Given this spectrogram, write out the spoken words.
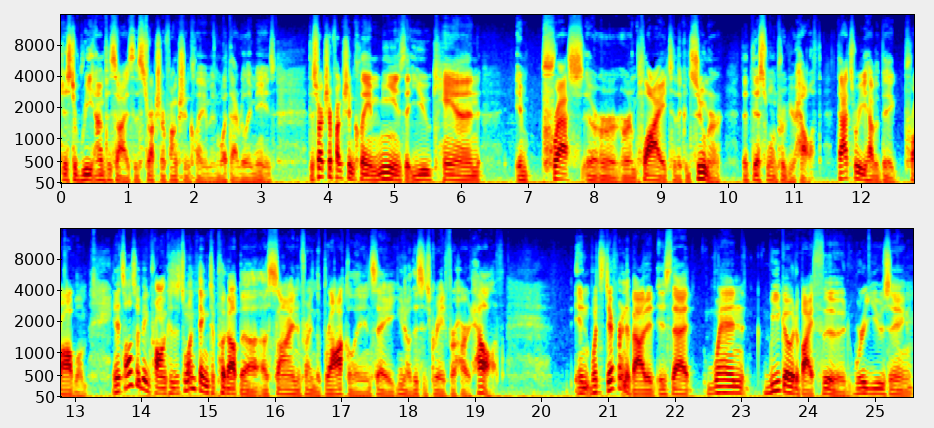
just to re-emphasize the structure function claim and what that really means. The structure function claim means that you can impress or, or imply to the consumer that this will improve your health. That's where you have a big problem. And it's also a big problem because it's one thing to put up a, a, sign in front of the broccoli and say, you know, this is great for heart health. And what's different about it is that when we go to buy food, we're using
